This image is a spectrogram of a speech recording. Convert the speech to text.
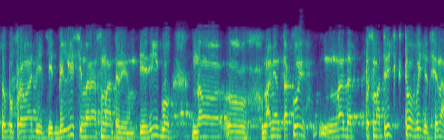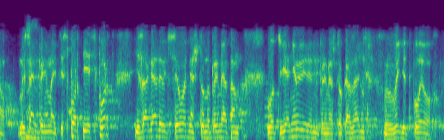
чтобы проводить. И Тбилиси мы рассматриваем, и Ригу. Но э, момент такой, надо посмотреть, кто выйдет в финал. Вы сами понимаете, спорт есть спорт. И загадывать сегодня, что, например, там, вот я не уверен, например, что Казань выйдет в плей-офф.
